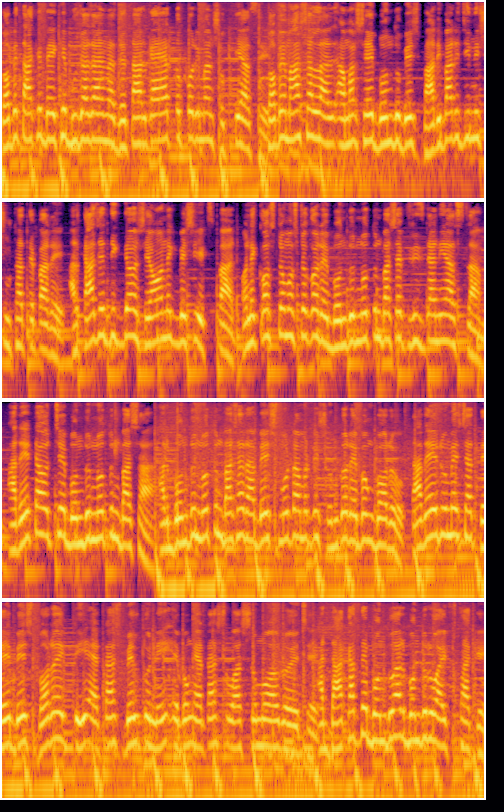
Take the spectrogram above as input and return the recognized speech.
তবে তাকে দেখে বোঝা যায় না যে তার গায়ে এত পরিমাণ শক্তি আছে। তবে মাশাল্লাহ আমার সেই বন্ধু বেশ ভারী ভারী জিনিস উঠাতে পারে। আর কাজের দিক দিয়েও সে অনেক বেশি এক্সপার্ট অনেক কষ্ট মষ্ট করে বন্ধুর নতুন বাসায় ফ্রিজটা নিয়ে আসলাম। আর এটা হচ্ছে বন্ধুর নতুন বাসা। আর বন্ধুর নতুন বাসাটা বেশ মোটামুটি সুন্দর এবং বড়। তার এই রুমের সাথে বেশ বড় একটি অ্যাটাচ বেলকনি এবং অ্যাটাচ ওয়াশরুমও রয়েছে। আর ঢাকাতে বন্ধু আর বন্ধুর ওয়াইফ থাকে।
